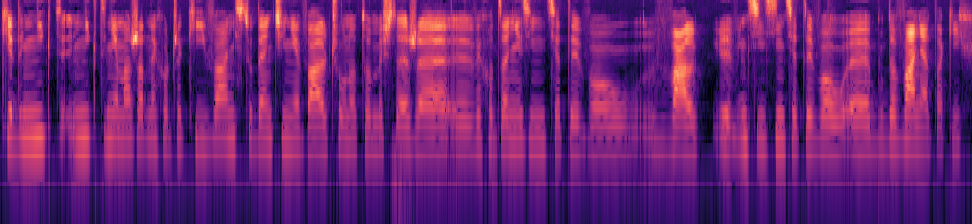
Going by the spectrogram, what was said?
kiedy nikt, nikt nie ma żadnych oczekiwań, studenci nie walczą, no to myślę, że y, wychodzenie z inicjatywą wal, y, z inicjatywą y, budowania takich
